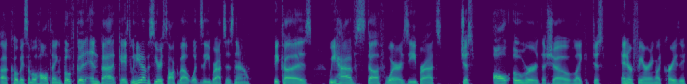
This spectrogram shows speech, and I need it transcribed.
uh, Kobe Sambo Hall thing, both good and bad case, we need to have a serious talk about what Z-Brats is now. Because we have stuff where Z-Brats just all over the show, like just interfering like crazy.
